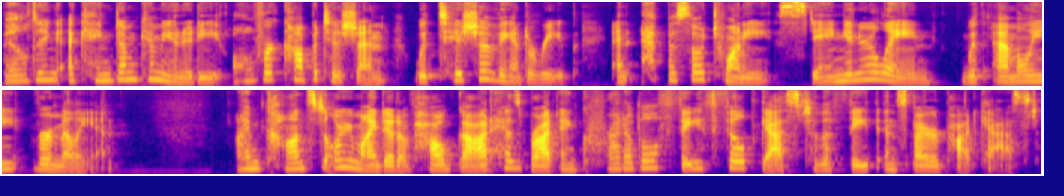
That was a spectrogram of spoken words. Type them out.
Building a Kingdom Community Over Competition with Tisha Vanderreep, and episode 20, Staying in Your Lane with Emily Vermillion. I'm constantly reminded of how God has brought incredible faith filled guests to the Faith Inspired podcast.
